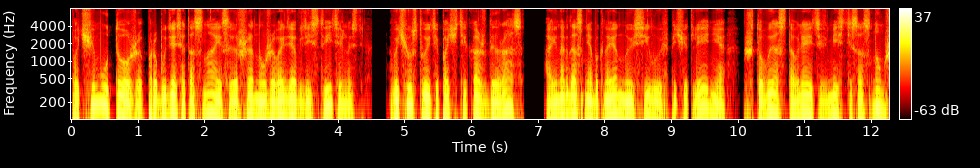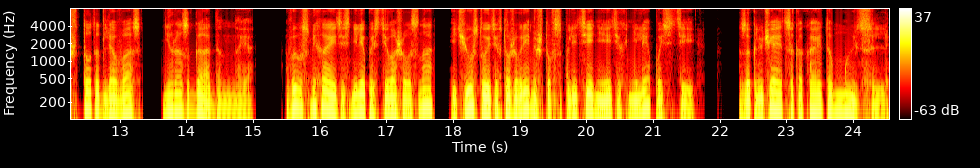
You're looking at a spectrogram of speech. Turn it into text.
Почему тоже, пробудясь ото сна и совершенно уже войдя в действительность, вы чувствуете почти каждый раз, а иногда с необыкновенную силой впечатления, что вы оставляете вместе со сном что-то для вас неразгаданное. Вы усмехаетесь нелепости вашего сна и чувствуете в то же время, что в сплетении этих нелепостей заключается какая-то мысль,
